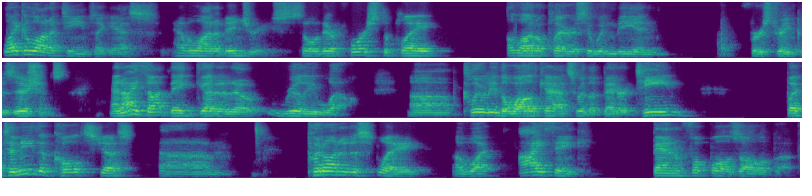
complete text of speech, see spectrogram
like a lot of teams, I guess, have a lot of injuries. So they're forced to play a lot of players who wouldn't be in first string positions. And I thought they gutted out really well. Uh, clearly, the Wildcats were the better team. But to me, the Colts just um, put on a display of what I think Bantam football is all about.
